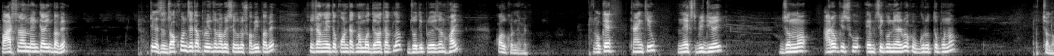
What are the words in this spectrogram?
পার্সোনাল মেন্টারিং পাবে। ঠিক আছে? যখন যেটা প্রয়োজন হবে সেগুলো সবই পাবে। সে সঙ্গে তো কন্ট্যাক্ট নম্বর দেওয়া থাকল। যদি প্রয়োজন হয় কল করে নেবে। ওকে থ্যাংক ইউ নেক্সট ভিডিওয় জন্য আরও কিছু এমসিকিউ নিয়ে আসব খুব গুরুত্বপূর্ণ। চলো।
